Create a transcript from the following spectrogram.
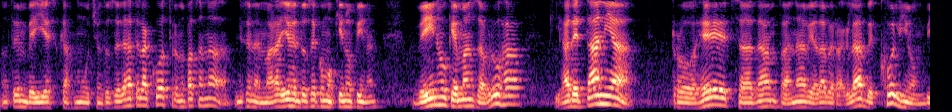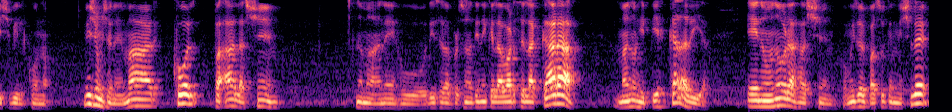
no te embellezcas mucho, entonces déjate la costra, no pasa nada. Dicen el mar ellos entonces como quién opinan, Veinhu que mansa bruja, quija de Tania, rohet tzadam panav yadav beraglav bekol yom bishvil kono. Mishum shenemar, kol pa'al Hashem. La manejo, dice la persona tiene que lavarse la cara, manos y pies cada día en honor a Hashem. Como dice el Pasuk en Mishle,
